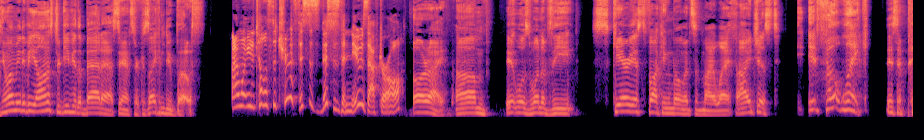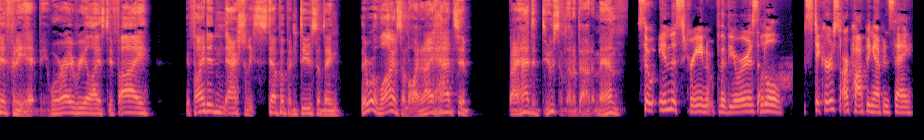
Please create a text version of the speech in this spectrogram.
you want me to be honest or give you the badass answer? Because I can do both. I want you to tell us the truth. This is this is the news after all. All right. Um, it was one of the scariest fucking moments of my life. I just it felt like this epiphany hit me where I realized if I if I didn't actually step up and do something, there were lives on the line and I had to I had to do something about it, man. So in the screen for the viewers, little stickers are popping up and saying,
